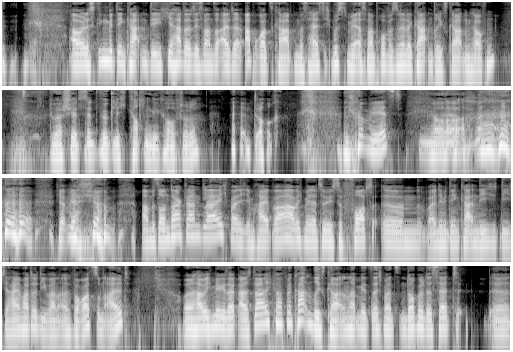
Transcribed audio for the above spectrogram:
Aber das ging mit den Karten, die ich hier hatte, das waren so alte Abrotzkarten. Das heißt, ich musste mir erstmal professionelle Kartentrickskarten kaufen. Du hast jetzt nicht wirklich Karten gekauft, oder? Doch. Ich habe mir jetzt Ja. ich habe mir hier am, am Sonntag dann gleich, weil ich im Hype war, habe ich mir natürlich sofort, ähm, weil die mit den Karten, die ich, die ich daheim hatte, die waren alle verrotzt und alt. Und dann habe ich mir gesagt, alles klar, ich kaufe mir Kartentrickskarten und habe mir jetzt sag ich mal ein doppeltes Set, äh,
